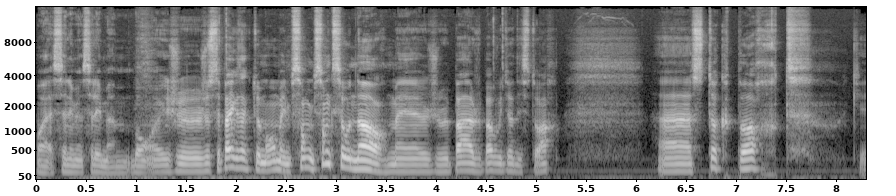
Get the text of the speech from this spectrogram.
Ouais, c'est les, les, mêmes. Bon, je, je sais pas exactement, mais il me semble, semble que c'est au nord, mais je ne vais, pas, pas vous dire d'histoire. Euh, Stockport. Ok.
